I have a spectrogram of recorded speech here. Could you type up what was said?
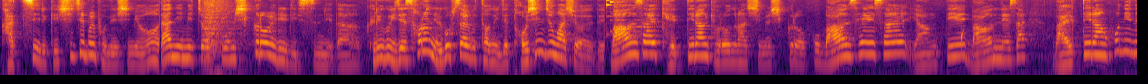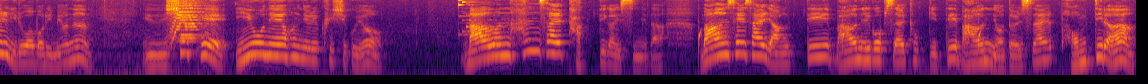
같이 이렇게 시집을 보내시면 따님이 조금 시끄러울 일이 있습니다. 그리고 이제 37살부터는 이제 더 신중하셔야 돼요. 40살 개띠랑 결혼을 하시면 시끄럽고 43살 양띠, 44살 말띠랑 혼인을 이루어 버리면은 음, 실패, 이혼의 확률이 크시고요. 41살 닭띠가 있습니다. 43살 양띠, 47살 토끼띠, 48살 범띠랑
